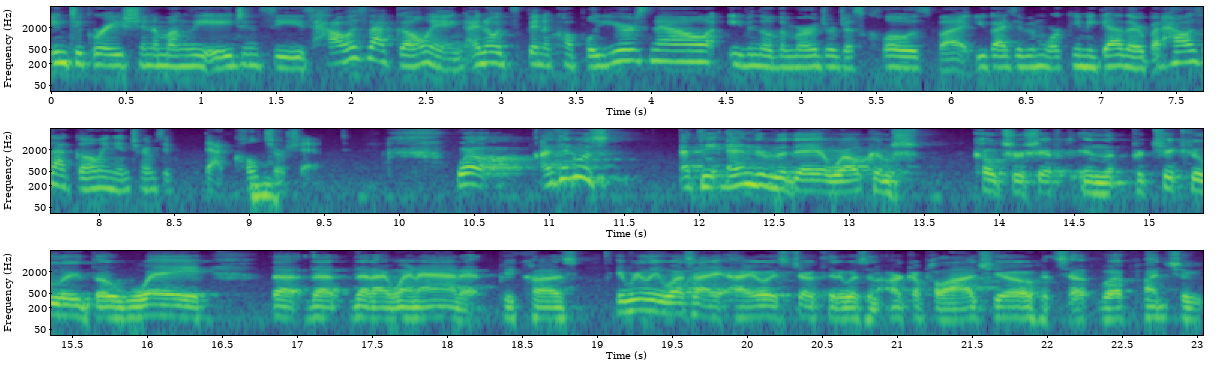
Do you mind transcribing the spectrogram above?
integration among the agencies. How is that going? I know it's been a couple years now, even though the merger just closed, but you guys have been working together. But how is that going in terms of that culture shift? Well, I think it was at the end of the day a welcome sh- culture shift in the, particularly the way that, that, that I went at it because it really was. I, I always joke that it was an archipelago. It's a, a bunch of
